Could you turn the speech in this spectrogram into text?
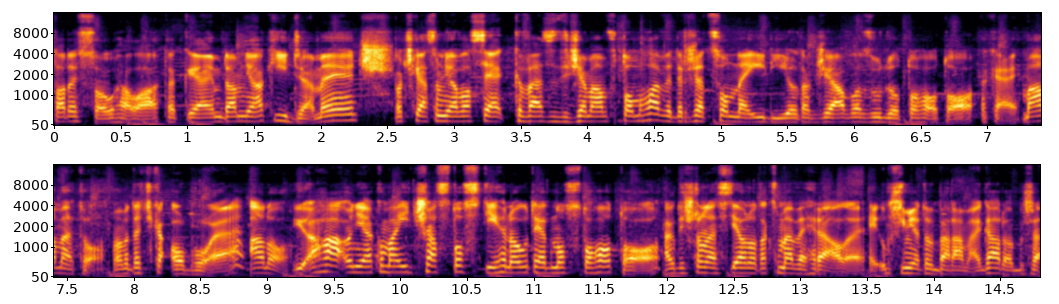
tady jsou, hele, tak já jim dám nějaký damage. Počkej, já jsem měl vlastně quest, že mám v tomhle vydržet co nejdíl, takže já vlezu do tohoto. Ok, máme to. Máme teďka oboje. Ano, jo, aha, oni jako mají často stihnout jedno z tohoto. A když to nestihnou, tak jsme vyhráli. Hej, upřímně to vypadá mega dobře.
